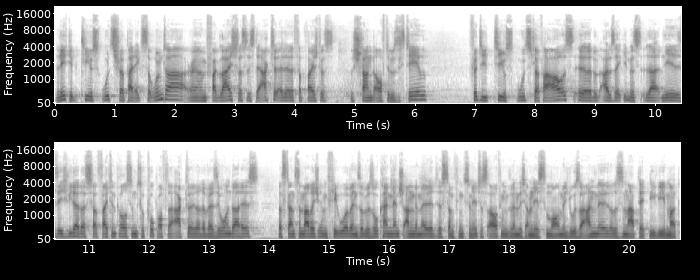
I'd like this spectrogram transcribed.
legt die Teams Bootstrap halt extra unter, ähm, vergleicht, was ist der aktuelle Verbreitungsstand auf dem System, führt die Teams Bootstrapper aus, äh, also Ergebnis lese sich wieder das Verzeichnis raus, um zu gucken, ob eine aktuellere Version da ist. Das Ganze mache ich um 4 Uhr, wenn sowieso kein Mensch angemeldet ist, dann funktioniert es auch. Und wenn sich am nächsten Morgen ein User anmeldet oder es ein Update gegeben hat,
